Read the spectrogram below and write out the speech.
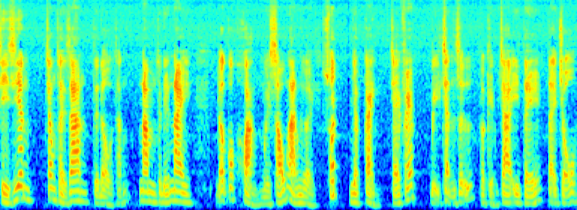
chỉ riêng trong thời gian từ đầu tháng 5 cho đến nay đã có khoảng 16.000 người xuất nhập cảnh trái phép bị chặn giữ và kiểm tra y tế tại chỗ.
